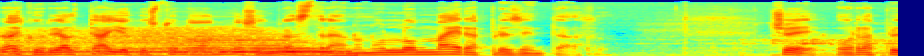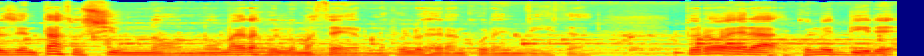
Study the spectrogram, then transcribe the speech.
Però ecco, in realtà io questo nonno, sembra strano, non l'ho mai rappresentato. Cioè, ho rappresentato sì un nonno, ma era quello materno, quello che era ancora in vita. Però era, come dire,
